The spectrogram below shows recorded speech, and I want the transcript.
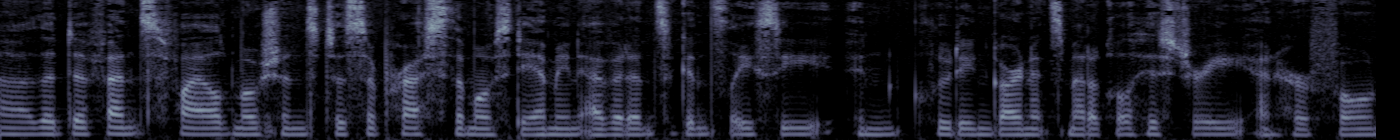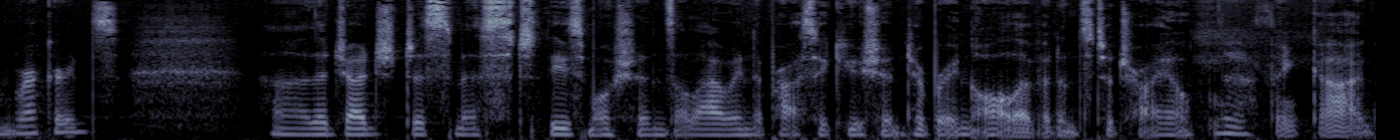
Uh, the defense filed motions to suppress the most damning evidence against Lacey, including Garnett's medical history and her phone records. Uh, the judge dismissed these motions, allowing the prosecution to bring all evidence to trial. Oh, thank God.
